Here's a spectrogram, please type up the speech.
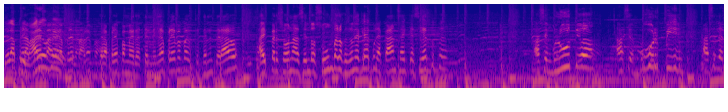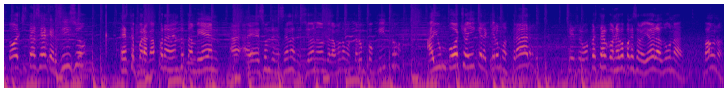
¿De la primaria o qué? De la prepa, de la prepa, me terminé la prepa para que estén enterados. Hay personas haciendo zumba, los que son de aquí de Culiacán, ¿saben que es cierto? Pues? hacen glúteo, hacen burpee, hacen de todo, el chiste es hacer ejercicio. Este por acá por adentro también es donde se hacen las sesiones, donde le vamos a mostrar un poquito. Hay un bocho ahí que le quiero mostrar, que se lo voy a prestar al conejo para que se lo lleve a las dunas. Vámonos,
